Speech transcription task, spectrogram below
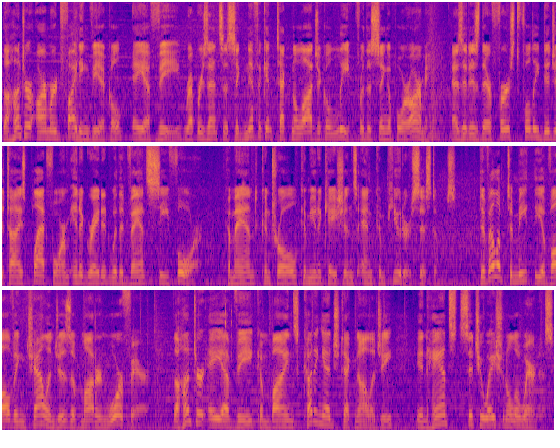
The Hunter Armored Fighting Vehicle, AFV, represents a significant technological leap for the Singapore Army, as it is their first fully digitized platform integrated with advanced C4, command, control, communications, and computer systems. Developed to meet the evolving challenges of modern warfare, the Hunter AFV combines cutting-edge technology, enhanced situational awareness,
